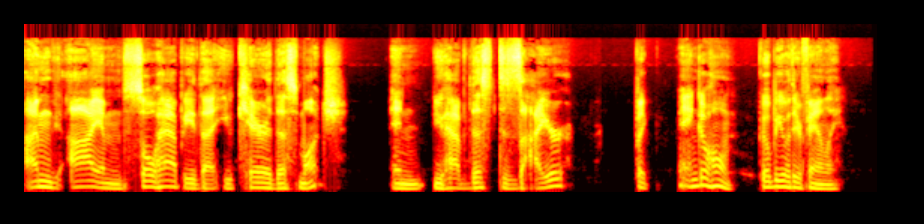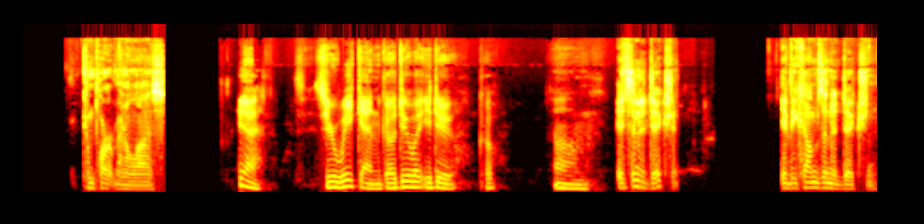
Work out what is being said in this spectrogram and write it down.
I'm I am so happy that you care this much and you have this desire. But man, go home. Go be with your family. Compartmentalize. Yeah. It's your weekend. Go do what you do. Go. Um, it's an addiction. It becomes an addiction.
